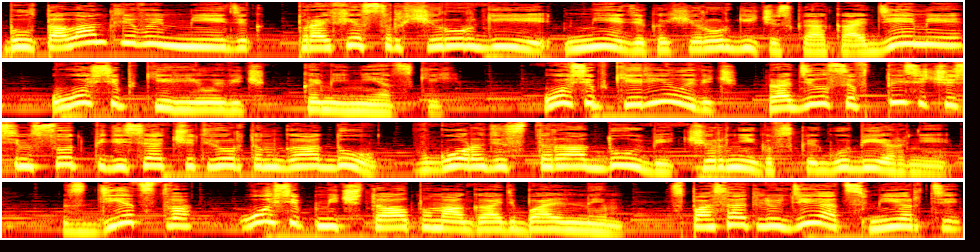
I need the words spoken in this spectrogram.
был талантливый медик, профессор хирургии медико-хирургической академии Осип Кириллович Каменецкий. Осип Кириллович родился в 1754 году в городе Стародубе Черниговской губернии. С детства Осип мечтал помогать больным, спасать людей от смерти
